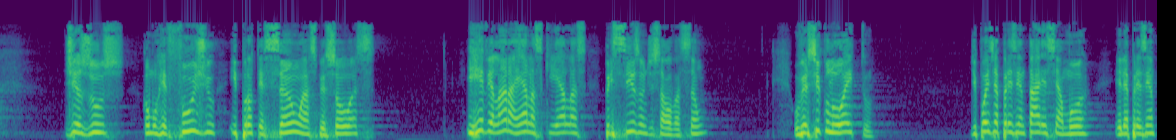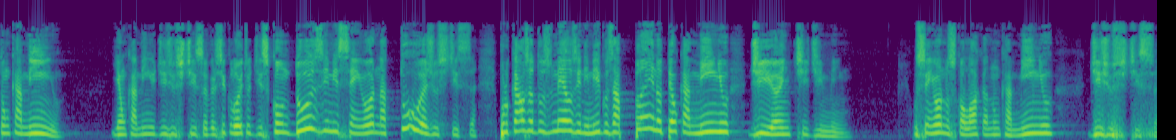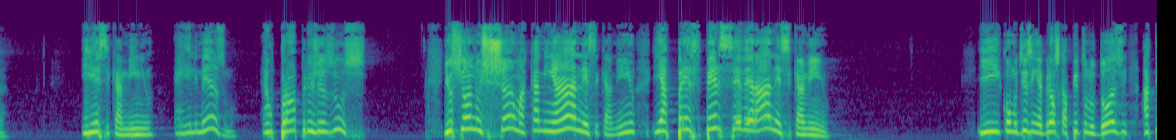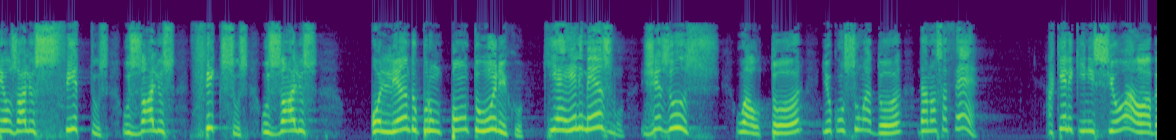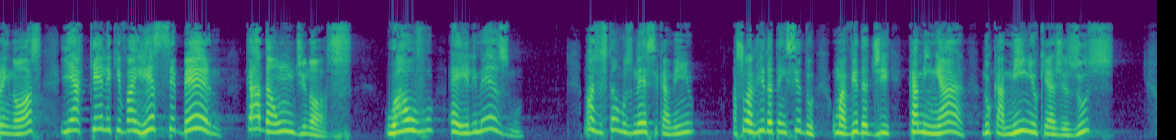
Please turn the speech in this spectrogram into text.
Jesus como refúgio e proteção às pessoas? E revelar a elas que elas precisam de salvação? O versículo 8, depois de apresentar esse amor, ele apresenta um caminho, e é um caminho de justiça. Versículo 8 diz: Conduze-me, Senhor, na tua justiça, por causa dos meus inimigos, aplane o teu caminho diante de mim. O Senhor nos coloca num caminho de justiça. E esse caminho é Ele mesmo, é o próprio Jesus. E o Senhor nos chama a caminhar nesse caminho e a perseverar nesse caminho. E, como diz em Hebreus capítulo 12, a ter os olhos fitos, os olhos fixos, os olhos olhando por um ponto único, que é Ele mesmo, Jesus, o autor e o consumador da nossa fé aquele que iniciou a obra em nós e é aquele que vai receber cada um de nós. O alvo é Ele mesmo. Nós estamos nesse caminho. A sua vida tem sido uma vida de caminhar no caminho que é Jesus?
